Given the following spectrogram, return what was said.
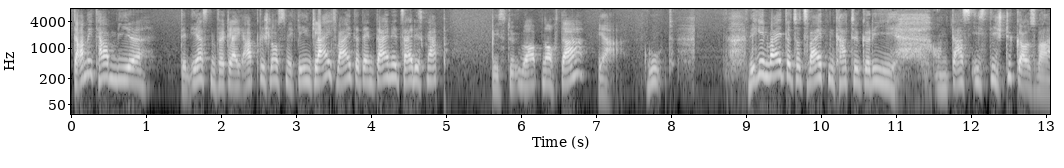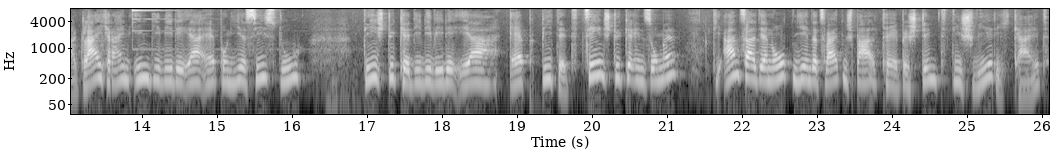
damit haben wir den ersten Vergleich abgeschlossen. Wir gehen gleich weiter, denn deine Zeit ist knapp. Bist du überhaupt noch da? Ja, gut. Wir gehen weiter zur zweiten Kategorie und das ist die Stückauswahl. Gleich rein in die WDR-App und hier siehst du die Stücke, die die WDR-App bietet. Zehn Stücke in Summe. Die Anzahl der Noten hier in der zweiten Spalte bestimmt die Schwierigkeit.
